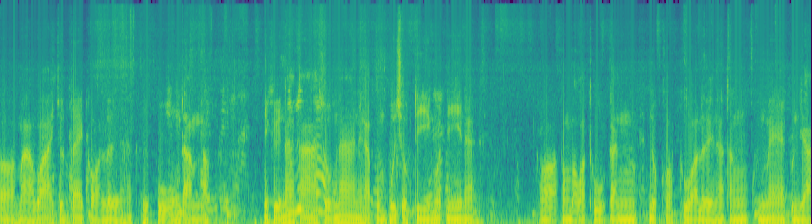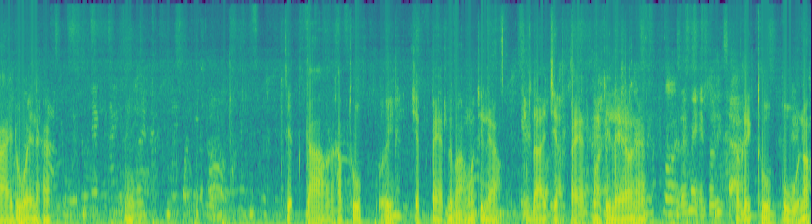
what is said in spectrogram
ก็มาไหว้จุดแรกก่อนเลยนะครับคือปู่องค์ดำเนาะนี่คือหน้าตาโฉมหน้านะครับ ผมผู้โชคดีงวดนี้นะ ก็ต้องบอกว่าถูกกันยกครอบครัวเลยนะ ทั้งคุณแม่คุณยายด้วยนะฮะนี่เจ็ดเก้านะครับ ทูบเอ้ยเจ็ดแปดหรือเปล่างวดที่แล้ว ได้เจ็ดแปดงวดที่แล้วนะฮะเลยไม่เห็นตัวที่สามกับเลขทูบปู่เนาะ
